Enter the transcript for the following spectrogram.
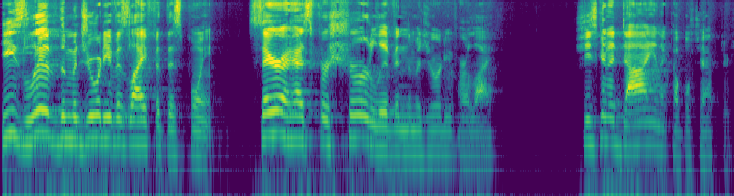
He's lived the majority of his life at this point. Sarah has for sure lived in the majority of her life. She's going to die in a couple chapters.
